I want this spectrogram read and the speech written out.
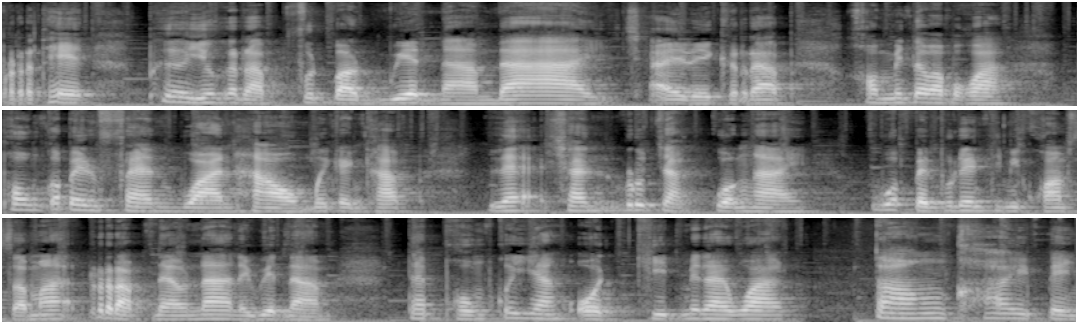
ประเทศ เพื่อยกระดับฟุตบอลเวียดนามได้ ใช่เลยครับ คอมเมนต์ต่อมาบอกว่า ผมก็เป็นแฟนวานเฮาเหมือนกันครับ และฉันรู้จักกวงไฮ ว่าเป็นผู้เล่นที่มีความสามารถรับแนวหน้าในเวียดนาม แต่ผมก็ยังอดคิดไม่ได้ว่า ต้องค่อยเป็น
